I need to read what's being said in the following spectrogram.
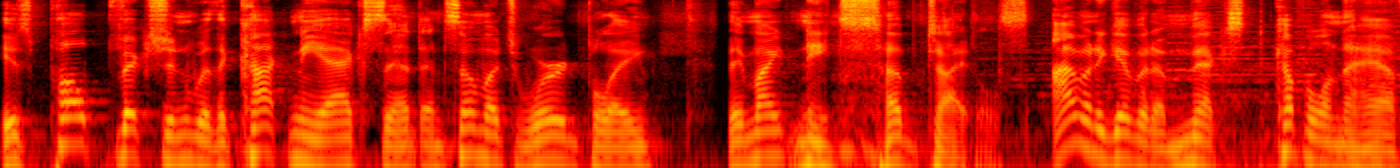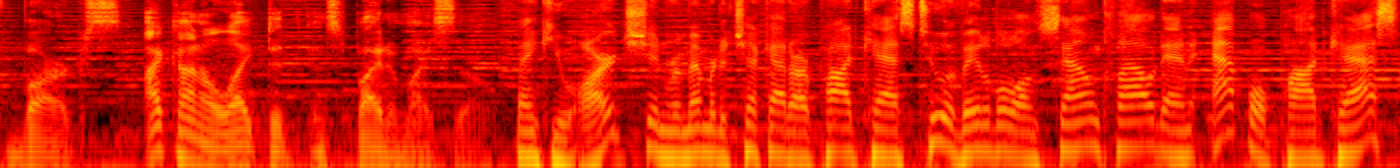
is pulp fiction with a Cockney accent and so much wordplay they might need subtitles. I'm going to give it a mixed couple and a half barks. I kind of liked it in spite of myself. Thank you, Arch. And remember to check out our podcast, too, available on SoundCloud and Apple Podcasts,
